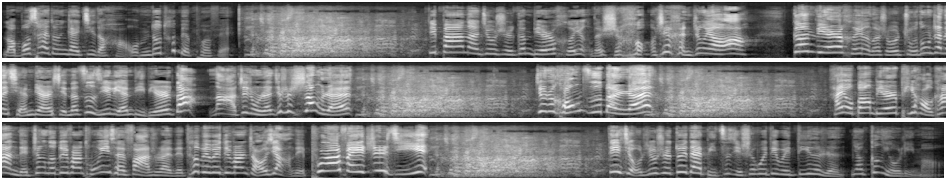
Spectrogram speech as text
老菠菜都应该记得好，我们都特别 perfect。第八呢，就是跟别人合影的时候，这很重要啊。跟别人合影的时候，主动站在前边，显得自己脸比别人大，那这种人就是圣人。就是孔子本人，还有帮别人 P 好看的，征得对方同意才发出来的，特别为对方着想的，泼非至极。第九就是对待比自己社会地位低的人要更有礼貌。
